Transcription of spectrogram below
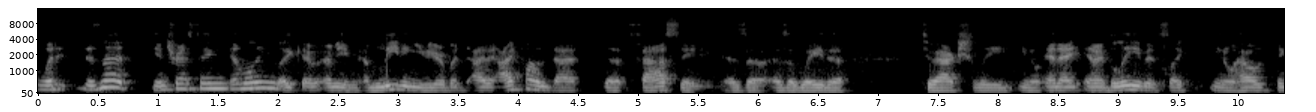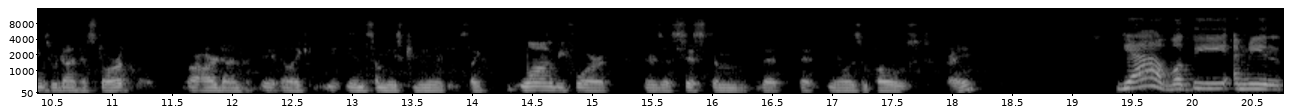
what isn't that interesting, Emily? Like, I, I mean, I'm leading you here, but I, I found that, that fascinating as a as a way to to actually, you know, and I and I believe it's like you know how things were done historically or are done like in some of these communities, like long before there's a system that that you know is imposed, right? Yeah, well, the I mean,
